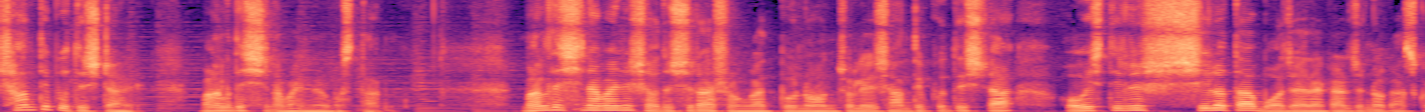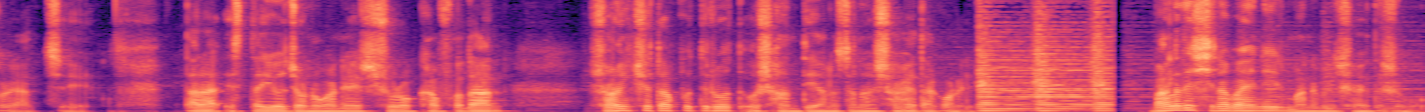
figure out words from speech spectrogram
শান্তি প্রতিষ্ঠায় বাংলাদেশ সেনাবাহিনীর অবস্থান। বাংলাদেশ সেনাবাহিনীর সদস্যরা সংঘাতপূর্ণ অঞ্চলে শান্তি প্রতিষ্ঠা ও স্থিতিশীলতা বজায় রাখার জন্য কাজ করে আসছে। তারা স্থায়ী জনগণের সুরক্ষা প্রদান, সহিংসতা প্রতিরোধ ও শান্তি আলোচনায় সহায়তা করে। বাংলাদেশ সেনাবাহিনীর মানবিক সহায়তা সমূহ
